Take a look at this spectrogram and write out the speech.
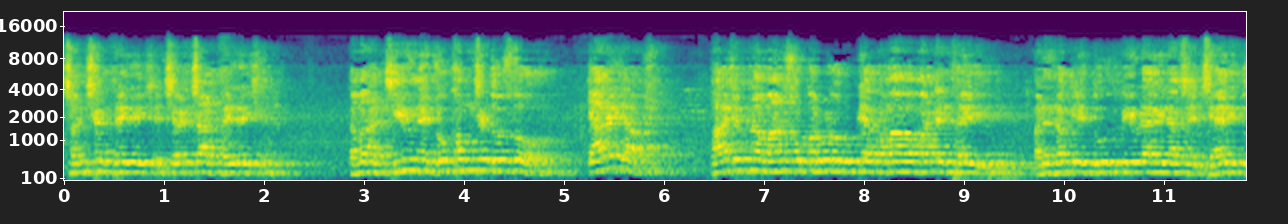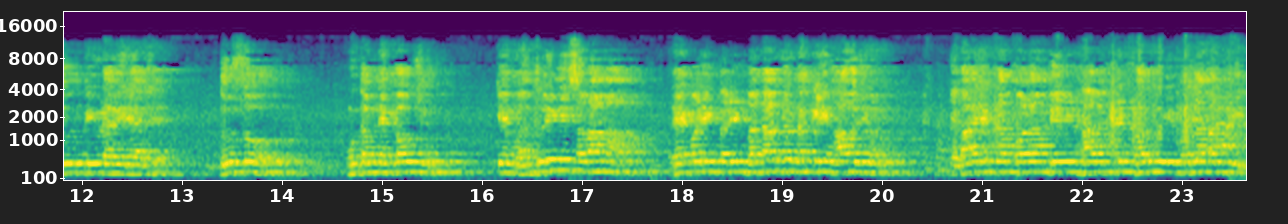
છંછેડ થઈ રહી છે, છેડછાડ થઈ રહી છે. તમારા જીવને જોખમ છે દોસ્તો. ક્યારે જ આપશે. ભાજપના માણસો કરોડો રૂપિયા કમાવા માટે થઈ અને નકલી દૂધ પીવડાવી રહ્યા છે, ઝેરી દૂધ પીવડાવી રહ્યા છે. દોસ્તો, હું તમને કહું છું કે વંથલીની સભામાં રેકોર્ડિંગ કરીને બતાવજો નકલી હાવજો કે ભાજપના કોળમ હાવજ કરીને ફરવું એ મજા નથી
